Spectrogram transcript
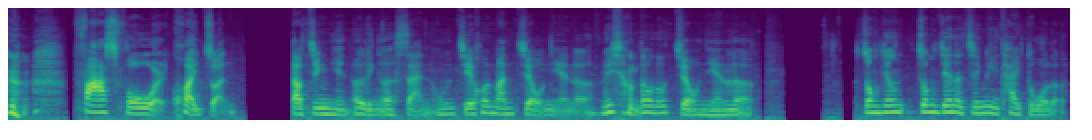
Fast forward，快转到今年二零二三，我们结婚满九年了，没想到都九年了，中间中间的经历太多了，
